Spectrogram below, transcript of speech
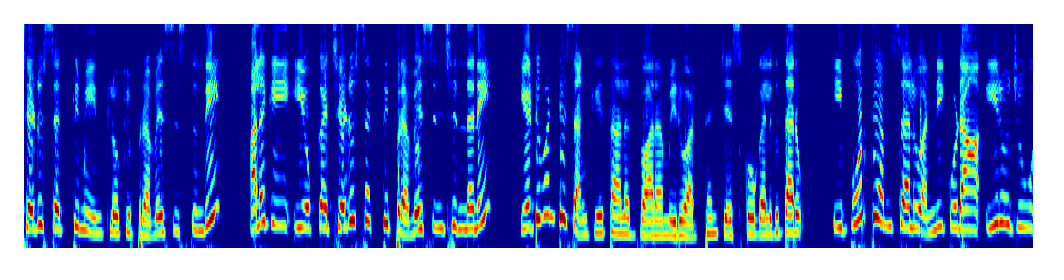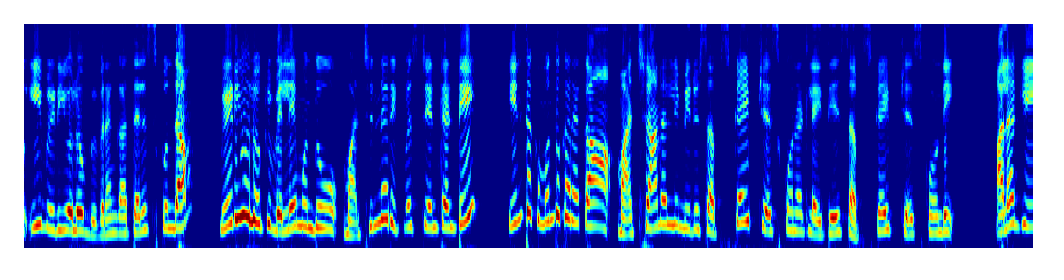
చెడు శక్తి మీ ఇంట్లోకి ప్రవేశిస్తుంది? అలాగే ఈ యొక్క చెడు శక్తి ప్రవేశించిందని ఎటువంటి సంకేతాల ద్వారా మీరు అర్థం చేసుకోగలుగుతారు? ఈ పూర్తి అంశాలు అన్నీ కూడా ఈ రోజు ఈ వీడియోలో వివరంగా తెలుసుకుందాం. వీడియోలోకి వెళ్ళే ముందు మా చిన్న రిక్వెస్ట్ ఏంటంటే ఇంతకు ముందు కనుక మా ఛానల్ని మీరు సబ్స్క్రైబ్ చేసుకున్నట్లయితే సబ్స్క్రైబ్ చేసుకోండి. అలాగే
